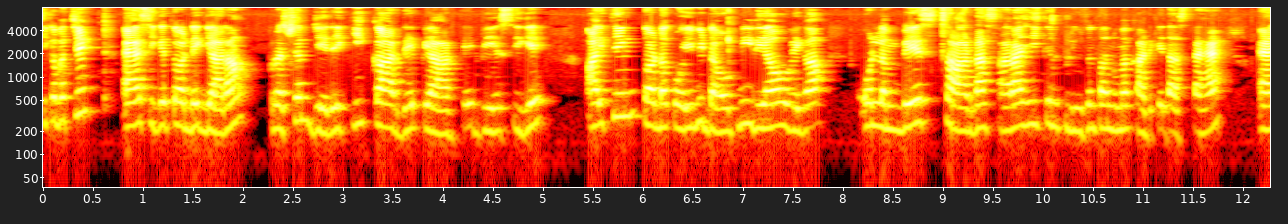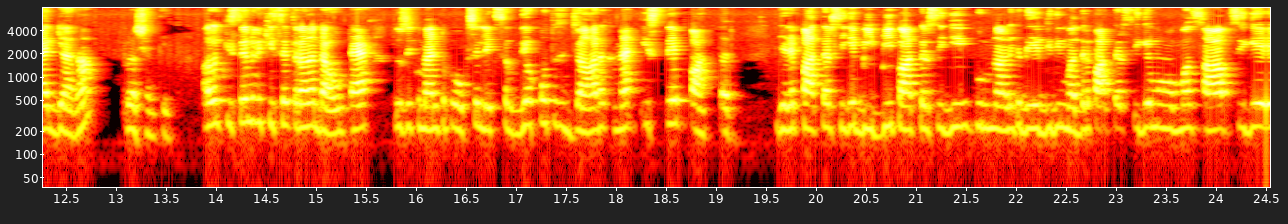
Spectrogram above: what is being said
ਠੀਕ ਹੈ ਬੱਚੇ? ਇਹ ਸੀਗੇ ਤੁਹਾਡੇ 11 ਪ੍ਰਸ਼ਨ, ਜਿਹੜੇ ਕਿ ਘਰ ਦੇ ਪਿਆਰ ਤੇ ਬੇਸ ਸੀਗੇ। ਆਈ ਥਿੰਕ ਤੁਹਾਡਾ ਕੋਈ ਵੀ ਡਾਊਟ ਨਹੀਂ ਰਿਹਾ ਹੋਵੇਗਾ। ਉਹ ਲੰਬੇ ਸਾਰ ਦਾ ਸਾਰਾ ਹੀ ਕਨਕਲੂਜਨ ਤੁਹਾਨੂੰ ਮੈਂ ਕੱਢ ਕੇ ਦੱਸਤਾ ਹੈ ਇਹ 11 ਪ੍ਰਸ਼ਨ ਸੀ ਅਗਰ ਕਿਸੇ ਨੂੰ ਵੀ ਕਿਸੇ ਤਰ੍ਹਾਂ ਦਾ ਡਾਊਟ ਹੈ, ਤੁਸੀਂ ਕਮੈਂਟ ਬਾਕਸ 'ਚ ਲਿਖ ਸਕਦੇ ਹੋ। ਉਹ ਤੁਸੀਂ ਯਾਦ ਰੱਖਣਾ ਇਸ ਦੇ ਪਾਤਰ। ਜਿਹੜੇ ਪਾਤਰ ਸੀਗੇ, ਬੀਬੀ ਪਾਤਰ ਸੀਗੀ, ਗੁਰੂ ਨਾਨਕ ਦੇਵ ਜੀ ਦੀ ਮਦਰ ਪਾਤਰ ਸੀਗੇ, ਮੁਹੰਮਦ ਸਾਹਿਬ ਸੀਗੇ,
